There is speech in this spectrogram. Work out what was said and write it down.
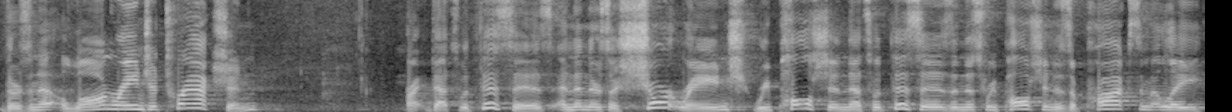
there's a long range attraction. Right, that's what this is. And then there's a short range repulsion. That's what this is. And this repulsion is approximately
